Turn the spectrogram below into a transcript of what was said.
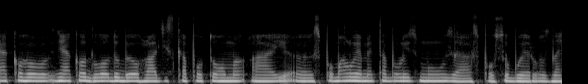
nejakého, z nejakého dlhodobého hľadiska potom aj e, spomaluje metabolizmus a spôsobuje rôzne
